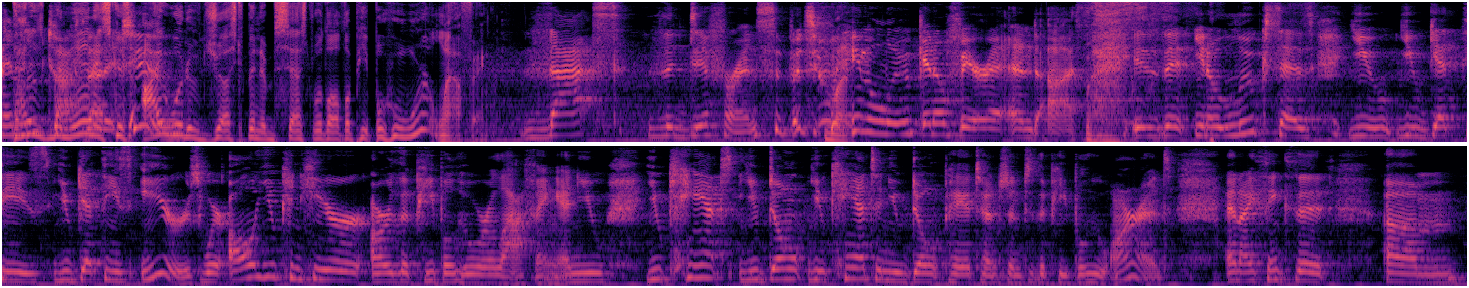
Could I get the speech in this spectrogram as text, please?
and that is bananas because I would have just been obsessed with all the people who weren't laughing. That's the difference between right. Luke and Ophira and us is that you know Luke says you you get these you get these ears where all you can hear are the people who are laughing and you you can't you don't you can't and you don't pay attention to the people who aren't and I think that um,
